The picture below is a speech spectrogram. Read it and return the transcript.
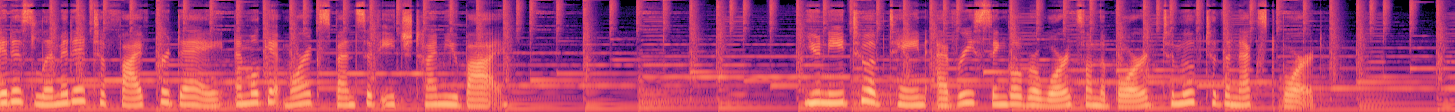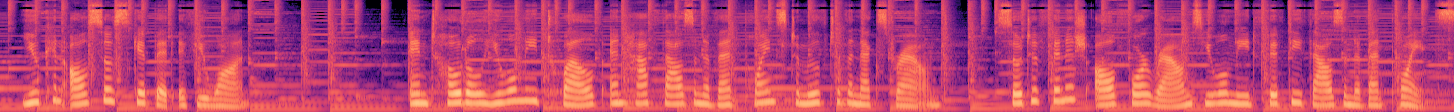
It is limited to 5 per day and will get more expensive each time you buy. You need to obtain every single rewards on the board to move to the next board. You can also skip it if you want. In total you will need 12 and half thousand event points to move to the next round. So to finish all 4 rounds you will need 50,000 event points.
